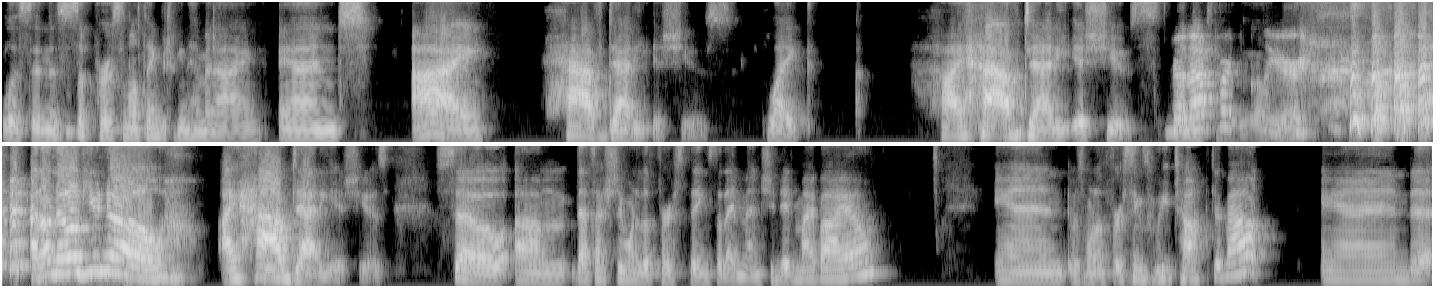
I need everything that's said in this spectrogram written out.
listen, this is a personal thing between him and I. And I have daddy issues. Like, I have daddy issues. no, that part's clear. I don't know if you know, I have daddy issues. So um, that's actually one of the first things that I mentioned in my bio. And it was one of the first things we talked about. And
